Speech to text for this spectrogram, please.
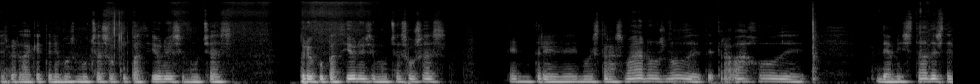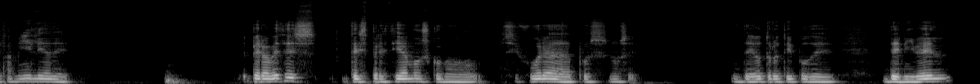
Es verdad que tenemos muchas ocupaciones y muchas preocupaciones y muchas cosas entre nuestras manos, ¿no? De, trabajo, de, de, amistades, de familia, de... Pero a veces despreciamos como si fuera, pues, no sé, de otro tipo de, de nivel,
